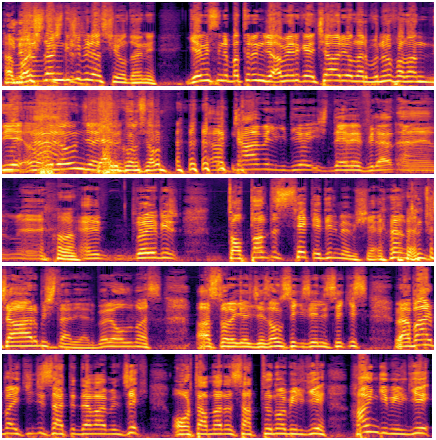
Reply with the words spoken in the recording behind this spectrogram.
Ha, başlangıcı biraz şey oldu hani gemisini batırınca Amerika'ya çağırıyorlar bunu falan diye öyle olunca Gel yani. bir konuşalım. Ya Kamil gidiyor işte deve filan. Ee, Falan. Yani böyle bir toplantı set edilmemiş yani. Çağırmışlar yani. Böyle olmaz. Az sonra geleceğiz. 18.58 Rabarba ikinci saatte devam edecek. Ortamlarda sattığın o bilgi hangi bilgi?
